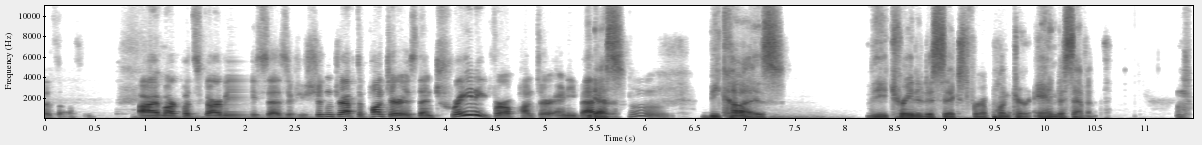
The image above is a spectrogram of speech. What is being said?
That's awesome. All right, Mark Putscarby says if you shouldn't draft a punter, is then trading for a punter any better? Yes. Hmm. because they traded a sixth for a punter and a seventh.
